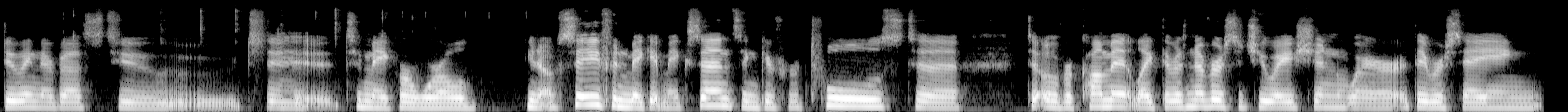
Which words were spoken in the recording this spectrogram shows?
doing their best to to to make her world, you know, safe and make it make sense and give her tools to to overcome it. Like there was never a situation where they were saying,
